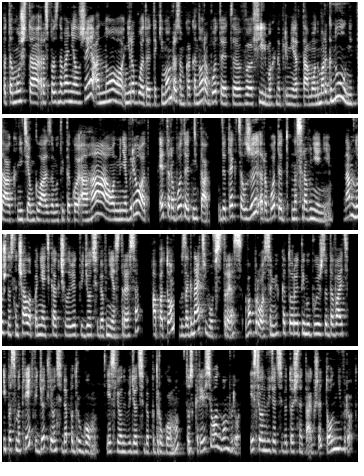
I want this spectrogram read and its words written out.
Потому что распознавание лжи, оно не работает таким образом, как оно работает в фильмах, например. Там он моргнул не так, не тем глазом, и ты такой, ага, он мне врет. Это работает не так. Детекция лжи работает на сравнении. Нам нужно сначала понять, как человек ведет себя вне стресса, а потом загнать его в стресс вопросами, которые ты ему будешь задавать, и посмотреть, ведет ли он себя по-другому. Если он ведет себя по-другому, то, скорее всего, он вам врет. Если он ведет себя точно так же, то он не врет.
